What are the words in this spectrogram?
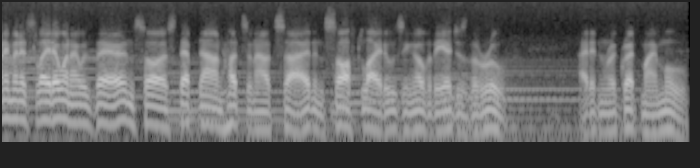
Twenty minutes later, when I was there and saw a step down Hudson outside and soft light oozing over the edges of the roof, I didn't regret my move.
